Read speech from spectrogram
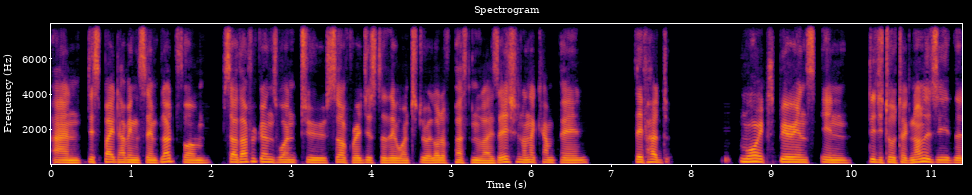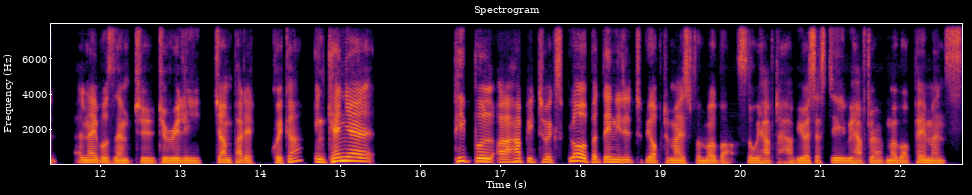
And despite having the same platform, South Africans want to self register. They want to do a lot of personalization on the campaign they've had more experience in digital technology that enables them to to really jump at it quicker. In Kenya, people are happy to explore, but they need it to be optimized for mobile. So we have to have USSD, we have to have mobile payments,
